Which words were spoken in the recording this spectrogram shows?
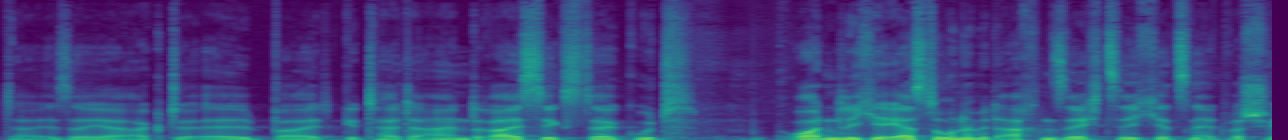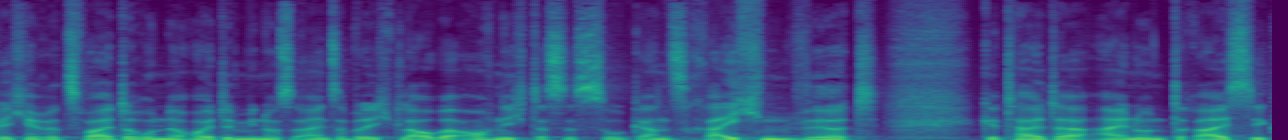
Da ist er ja aktuell bei geteilter 31. Gut, ordentliche erste Runde mit 68, jetzt eine etwas schwächere zweite Runde, heute minus 1, aber ich glaube auch nicht, dass es so ganz reichen wird. Geteilter 31.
